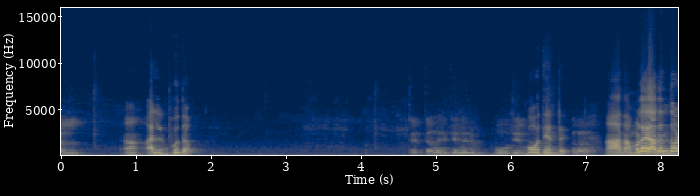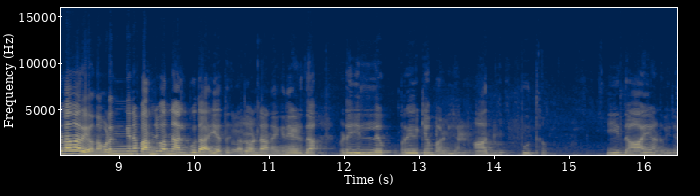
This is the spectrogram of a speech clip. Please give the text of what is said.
അൽ ആ അത്ഭുതം തെറ്റാന്ന് എനിക്ക് തന്നെ ഒരു ബോധ്യം ബോധ്യമുണ്ട്. ആ നമ്മൾ അതെന്തുകൊണ്ടാണെന്നറിയോ? നമ്മളിങ്ങനെ പറഞ്ഞു പറഞ്ഞ അത്ഭുതമായി അത്. അതുകൊണ്ടാണ് എങ്ങനെ എഴുതുക ഇവിടെ എല്ല് പ്രയോഗിക്കാൻ പാടില്ല. അത്ഭുതം. ഈ ദായാണ് വരിക.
